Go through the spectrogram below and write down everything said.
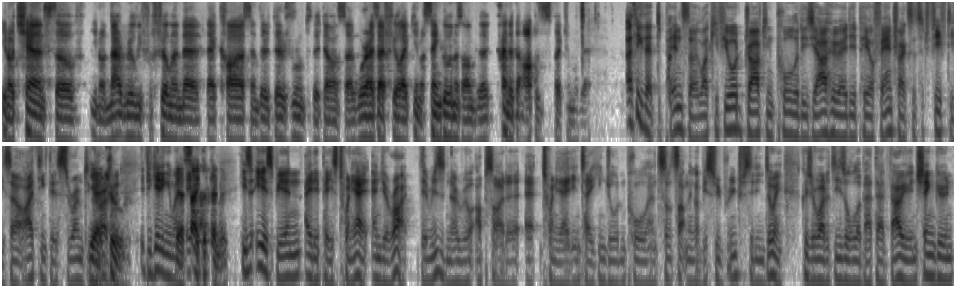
you know chance of you know not really fulfilling that that cost and there, there's room to the downside. Whereas i feel like you know sengun is on the kind of the opposite spectrum of that I think that depends though. Like if you're drafting Poole at his Yahoo ADP or Fantrax, it's at 50. So I think there's room to yeah, grow. True. But if you're getting him, yeah, dependent. His ESPN ADP is 28, and you're right. There is no real upside at 28 in taking Jordan Poole, and so it's something I'd be super interested in doing because you're right. It is all about that value. And Sengun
